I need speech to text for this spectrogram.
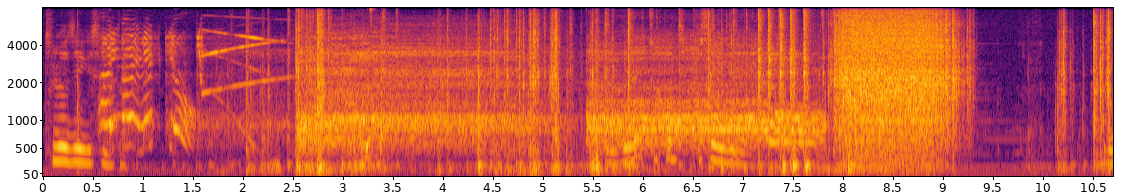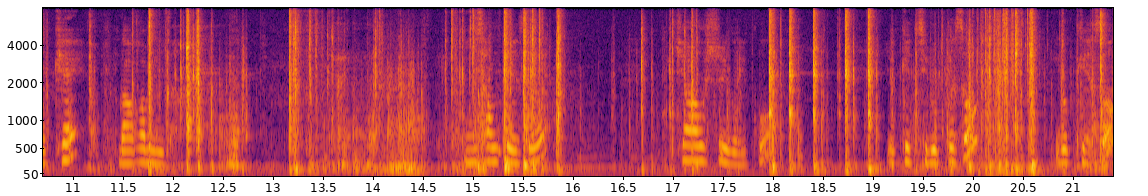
들려드리겠습니다. 이게 첫 번째 필살기입니다. 이렇게 나갑니다. 이 상태에서 수가 있고 이렇게 뒤로 빼서 이렇게 해서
